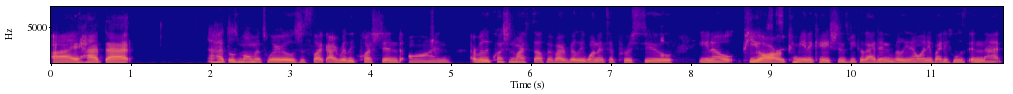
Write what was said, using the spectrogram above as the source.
I had that I had those moments where it was just like I really questioned on I really questioned myself if I really wanted to pursue, you know, PR communications because I didn't really know anybody who was in that.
